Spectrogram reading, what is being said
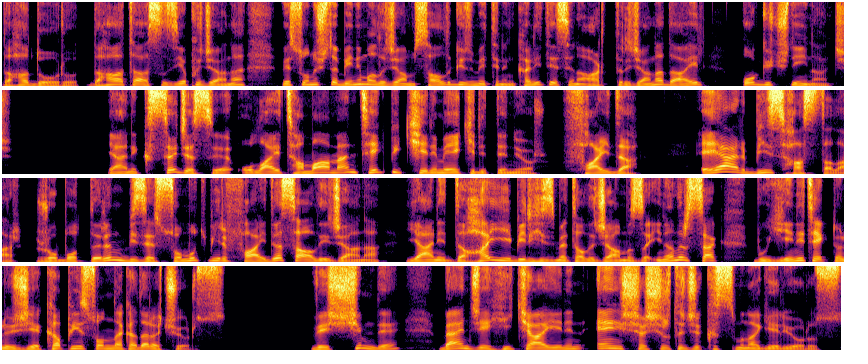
daha doğru, daha hatasız yapacağına ve sonuçta benim alacağım sağlık hizmetinin kalitesini arttıracağına dair o güçlü inanç. Yani kısacası olay tamamen tek bir kelimeye kilitleniyor. Fayda. Eğer biz hastalar robotların bize somut bir fayda sağlayacağına yani daha iyi bir hizmet alacağımıza inanırsak bu yeni teknolojiye kapıyı sonuna kadar açıyoruz. Ve şimdi bence hikayenin en şaşırtıcı kısmına geliyoruz.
